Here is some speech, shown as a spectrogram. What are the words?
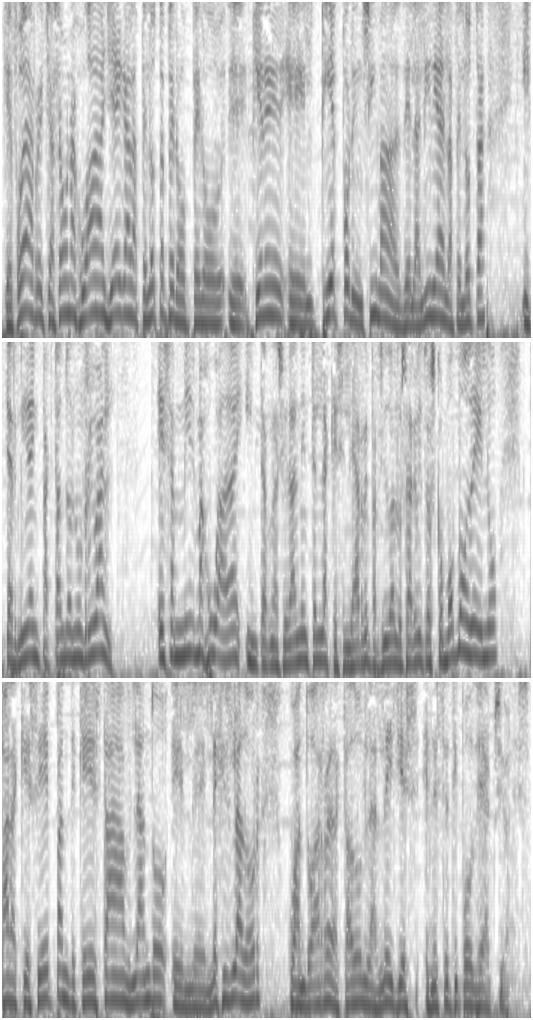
que fue a rechazar una jugada, llega a la pelota, pero, pero eh, tiene el pie por encima de la línea de la pelota y termina impactando en un rival. Esa misma jugada internacionalmente es la que se le ha repartido a los árbitros como modelo para que sepan de qué está hablando el eh, legislador cuando ha redactado las leyes en este tipo de acciones.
